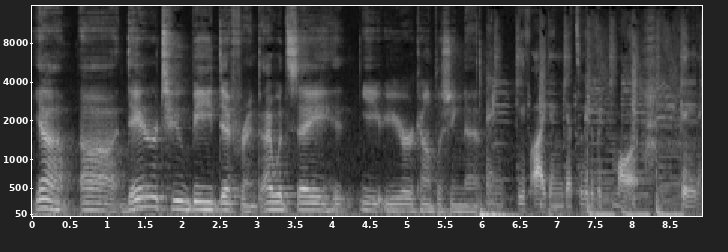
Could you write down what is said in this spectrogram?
Yeah, uh, dare to be different. I would say it, you, you're accomplishing that. And if I can get a little bit more filling.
